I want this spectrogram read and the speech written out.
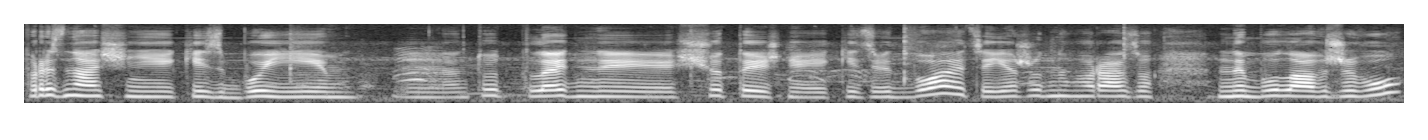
призначені якісь бої, тут ледь не щотижня якісь відбуваються. Я жодного разу не була вживу,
